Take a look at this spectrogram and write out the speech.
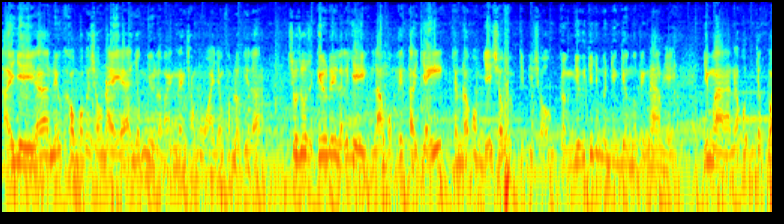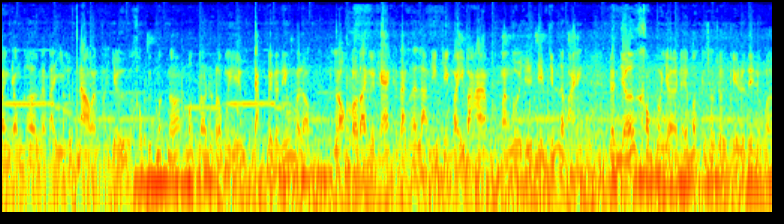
Tại vì á, nếu không có cái số này á, giống như là bạn đang sống ở ngoài dòng pháp luật vậy đó. Social security là cái gì? Là một cái tờ giấy trong đó có một dãy số gồm chín chữ số gần như cái chứng minh nhân dân ở việt nam vậy. Nhưng mà nó có tính chất quan trọng hơn là tại vì lúc nào bạn phải giữ và không được mất nó. Mất nó rất là nguy hiểm đặc biệt là nếu mà lọt, lọt vào tay người khác người ta có thể làm những chuyện bậy bạ mà người chịu trách nhiệm chính là bạn. Nên nhớ không bao giờ để mất cái social security number.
